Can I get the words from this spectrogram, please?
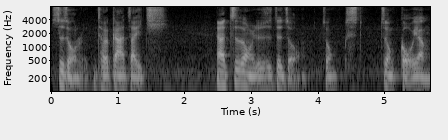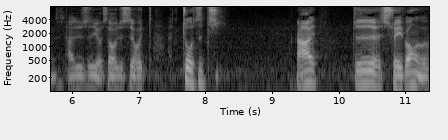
这种人，你才会跟他在一起。那这种人就是这种这种这种狗样子，他就是有时候就是会做自己，然后就是随风而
